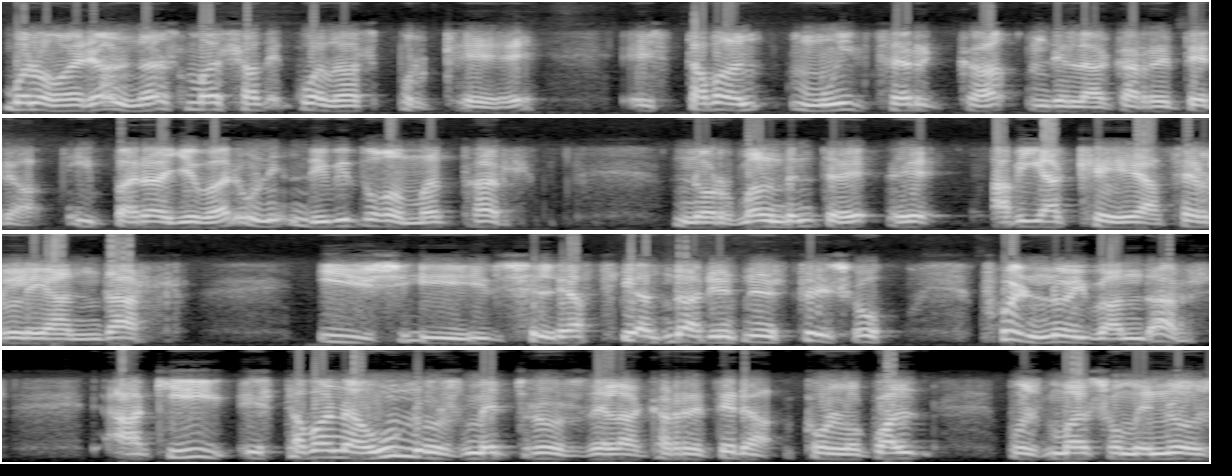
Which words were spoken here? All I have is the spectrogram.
Bueno, eran las más adecuadas porque estaban muy cerca de la carretera y para llevar un individuo a matar normalmente eh, había que hacerle andar y si se le hacía andar en exceso pues no iba a andar aquí estaban a unos metros de la carretera, con lo cual, pues más o menos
